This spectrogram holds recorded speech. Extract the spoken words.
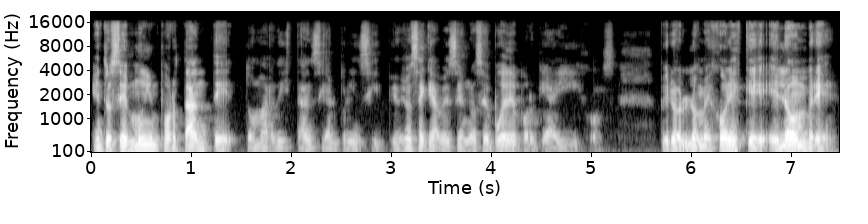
Entonces es muy importante tomar distancia al principio. Yo sé que a veces no se puede porque hay hijos, pero lo mejor es que el hombre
